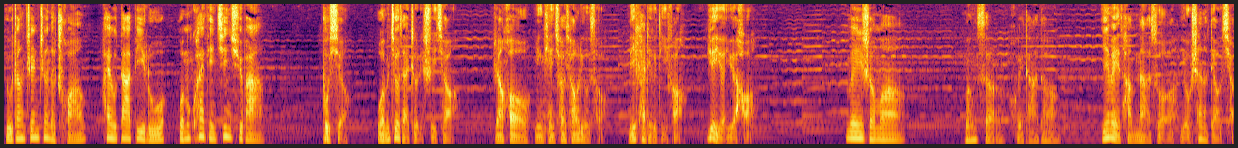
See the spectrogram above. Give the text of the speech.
有张真正的床，还有大壁炉。我们快点进去吧。不行，我们就在这里睡觉，然后明天悄悄溜走。”离开这个地方，越远越好。为什么？蒙 Sir 回答道：“因为他们那座友善的吊桥，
